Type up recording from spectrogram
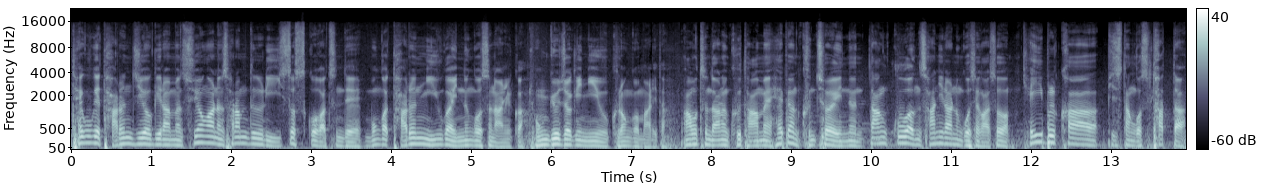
태국의 다른 지역이라면 수영하는 사람들이 있었을 것 같은데 뭔가 다른 이유가 있는 것은 아닐까? 종교적인 이유 그런 거 말이다. 아무튼 나는 그 다음에 해변 근처에 있는 땅꾸원 산이라는 곳에 가서 케이블카 비슷한 것을 탔다.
